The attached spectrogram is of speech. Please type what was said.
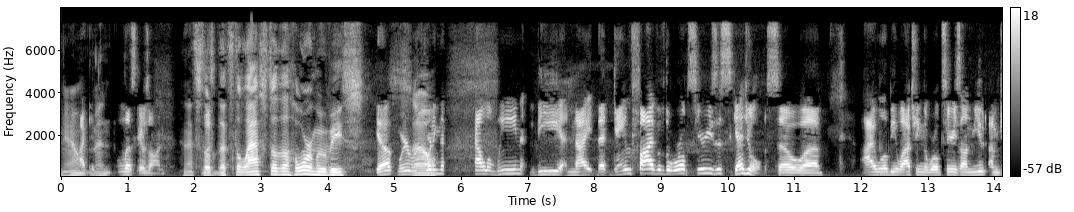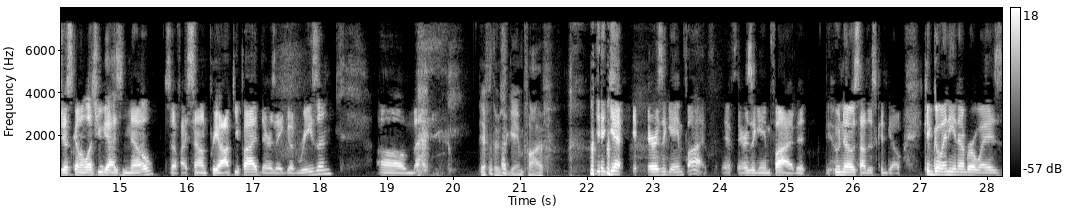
Yeah, could- and list goes on. that's the that's the last of the horror movies. Yep, we're So- recording that Halloween, the night that Game Five of the World Series is scheduled. So uh, I will be watching the World Series on mute. I'm just gonna let you guys know. So if I sound preoccupied, there's a good reason. Um, If there's a game five. yeah, yeah, if there is a Game Five, if there is a Game Five, it who knows how this could go. It Could go any number of ways,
